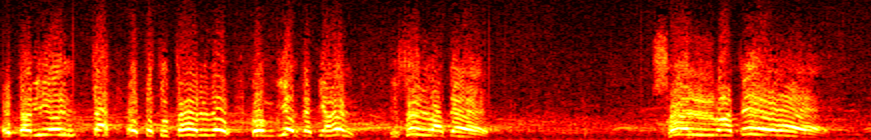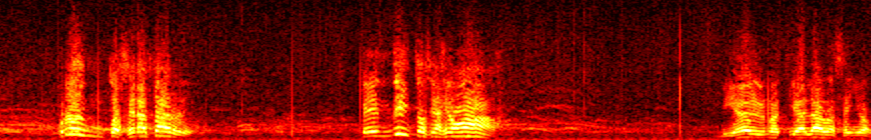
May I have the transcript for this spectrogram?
está abierta, esta es tu tarde, conviértete a Él y sálvate, sálvate, pronto será tarde. Bendito sea Jehová. Mi alma te alaba, Señor.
